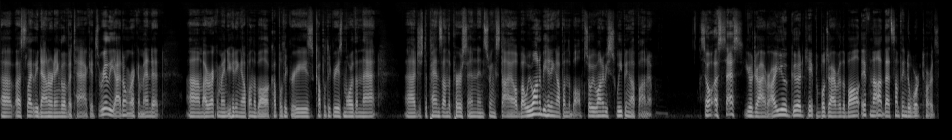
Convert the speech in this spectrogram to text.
uh, a slightly downward angle of attack. It's really, I don't recommend it. Um, I recommend you hitting up on the ball a couple degrees, a couple degrees more than that. Uh, just depends on the person and swing style, but we want to be hitting up on the ball. So we want to be sweeping up on it. So assess your driver. Are you a good, capable driver of the ball? If not, that's something to work towards.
